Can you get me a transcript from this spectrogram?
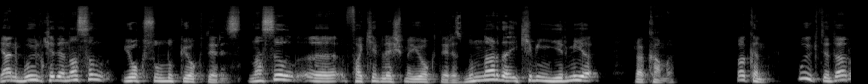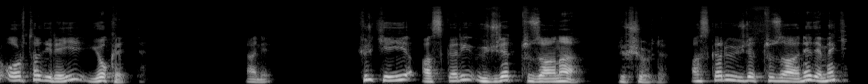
Yani bu ülkede nasıl yoksulluk yok deriz, nasıl e, fakirleşme yok deriz. Bunlar da 2020 ya- rakamı. Bakın bu iktidar orta direği yok etti. Yani Türkiye'yi asgari ücret tuzağına düşürdü. Asgari ücret tuzağı ne demek?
